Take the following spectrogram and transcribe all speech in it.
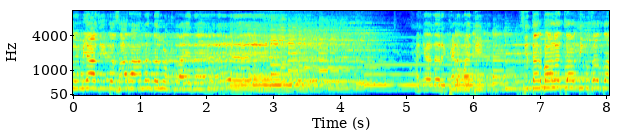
तुम्ही आज इथं सारा आनंद लुटलाय रे. आणि नरखेडमध्ये सिद्धार्थ बाळाच्या दिवसाचा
